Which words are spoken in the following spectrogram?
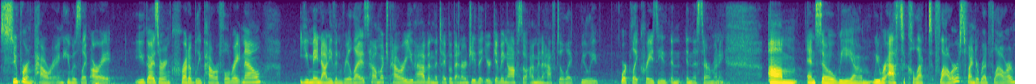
super empowering. He was like, all right, you guys are incredibly powerful right now. You may not even realize how much power you have and the type of energy that you're giving off. So I'm going to have to like really work like crazy in, in this ceremony. Um, and so we, um, we were asked to collect flowers, find a red flower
